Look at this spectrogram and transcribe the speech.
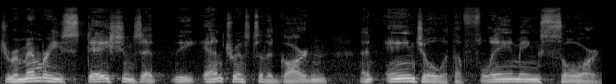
Do you remember he stations at the entrance to the garden an angel with a flaming sword?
